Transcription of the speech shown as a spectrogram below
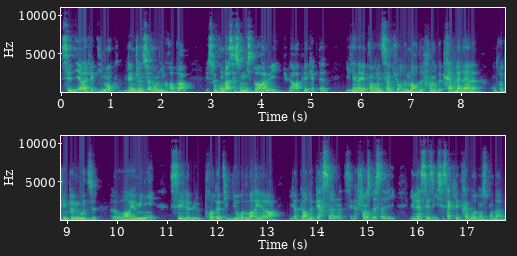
C'est dire effectivement que Glenn Johnson, on n'y croit pas, et ce combat, c'est son histoire à lui. Tu l'as rappelé, Captain. Il vient d'aller prendre une ceinture de mort de faim, de crève la dalle contre Clinton Woods euh, au Royaume-Uni. C'est le, prototype du Road Warrior. Il a peur de personne. C'est la chance de sa vie. Il l'a saisi. C'est ça qui est très beau dans ce combat.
